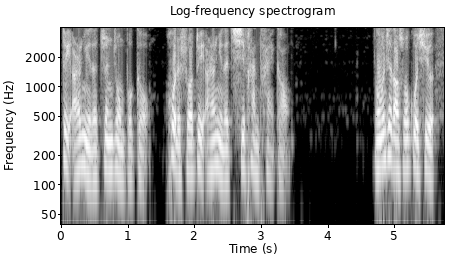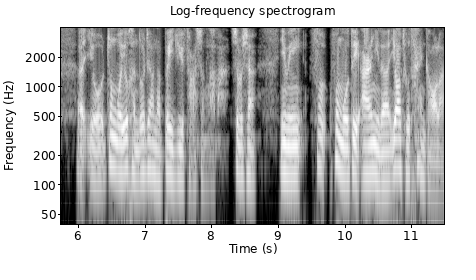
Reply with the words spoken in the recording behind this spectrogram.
对儿女的尊重不够，或者说对儿女的期盼太高。我们知道说过去呃有中国有很多这样的悲剧发生了嘛，是不是？因为父父母对儿女的要求太高了，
